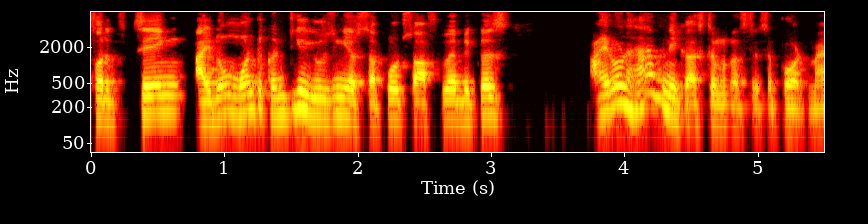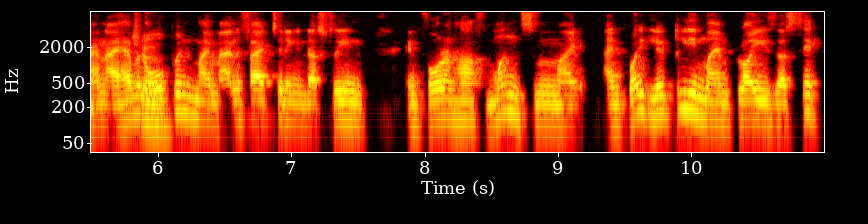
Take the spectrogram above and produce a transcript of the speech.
for saying I don't want to continue using your support software because I don't have any customers to support, man. I haven't True. opened my manufacturing industry in, in four and a half months. And my and quite literally my employees are sick.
